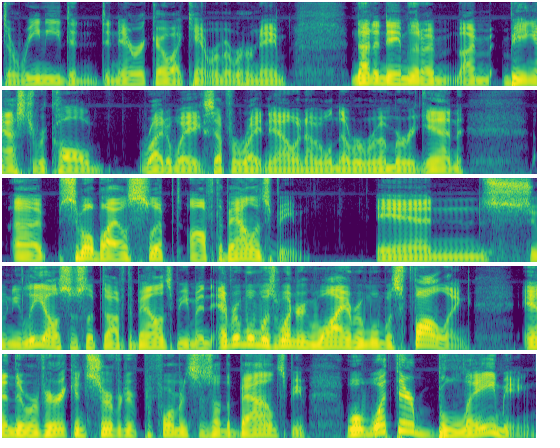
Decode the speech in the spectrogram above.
Darini D'Enrico. I can't remember her name. Not a name that I'm I'm being asked to recall right away, except for right now, and I will never remember again. Uh, Simone Biles slipped off the balance beam, and Suni Lee also slipped off the balance beam, and everyone was wondering why everyone was falling. And there were very conservative performances on the balance beam. Well, what they're blaming,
